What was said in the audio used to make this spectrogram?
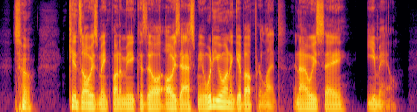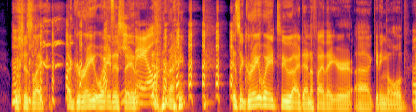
so kids always make fun of me because they'll always ask me, "What do you want to give up for Lent?" And I always say email, which is like a great way to say email? that, right? It's a great way to identify that you're uh, getting old. Oh,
